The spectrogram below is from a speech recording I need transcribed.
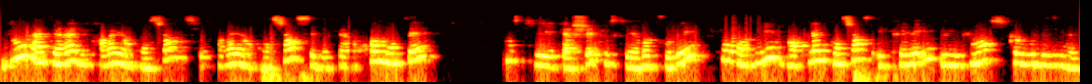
D'où l'intérêt du travail en conscience. Le travail en conscience, c'est de faire remonter tout ce qui est caché, tout ce qui est refoulé, pour en vivre en pleine conscience et créer uniquement ce que vous désirez.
